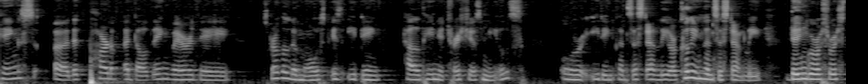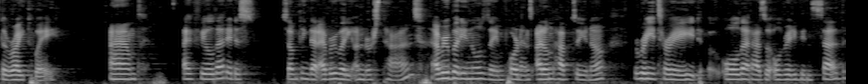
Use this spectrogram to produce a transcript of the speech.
things, uh, the part of adulting where they struggle the most is eating healthy, nutritious meals, or eating consistently, or cooking consistently, doing groceries the right way. And I feel that it is something that everybody understands. Everybody knows the importance. I don't have to, you know, reiterate all that has already been said,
